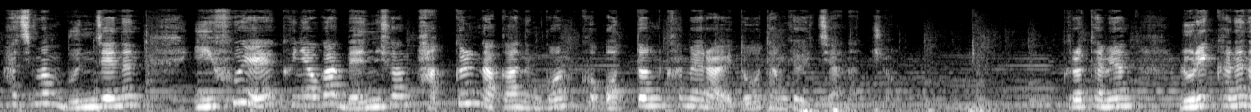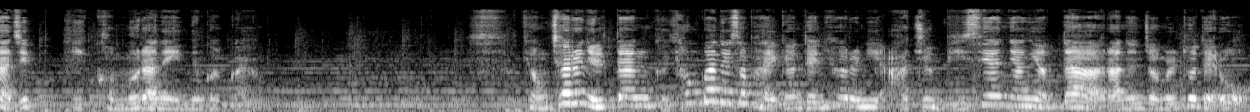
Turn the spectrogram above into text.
하지만 문제는 이후에 그녀가 맨션 밖을 나가는 건 그 어떤 카메라에도 담겨 있지 않았죠. 그렇다면 루리카는 아직 이 건물 안에 있는 걸까요? 경찰은 일단 그 현관에서 발견된 혈흔이 아주 미세한 양이었다라는 점을 토대로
